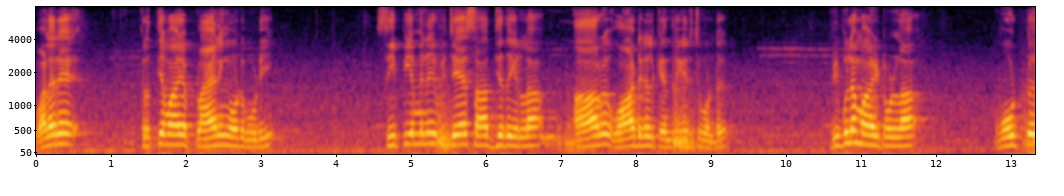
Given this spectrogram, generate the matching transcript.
വളരെ കൃത്യമായ പ്ലാനിങ്ങോടുകൂടി സി പി എമ്മിന് വിജയസാധ്യതയുള്ള ആറ് വാർഡുകൾ കേന്ദ്രീകരിച്ചുകൊണ്ട് വിപുലമായിട്ടുള്ള വോട്ട്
